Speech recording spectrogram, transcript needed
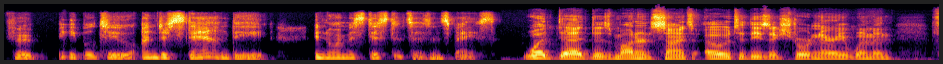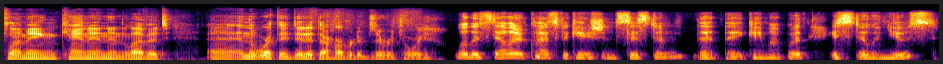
for people to understand the enormous distances in space. What debt does modern science owe to these extraordinary women, Fleming, Cannon, and Leavitt? And the work they did at the Harvard Observatory? Well, the stellar classification system that they came up with is still in use.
